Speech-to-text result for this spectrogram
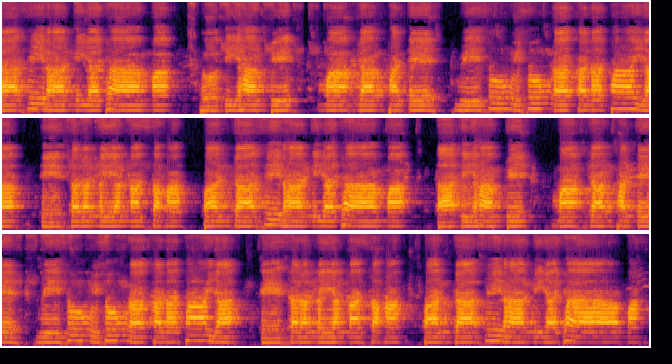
ศีลานิยธรรมะทุติหัมปิมายังพันเตวิสุงวิสุงลักขณาทายะติสรณเนยนัสสหะปัญจศีลานิยธรรมะตติหัมปิ มายังพันเตวิสุงวิสุงรักขณาทายะติสรณเนยนัสสหปัญจศีลานิยธามะ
